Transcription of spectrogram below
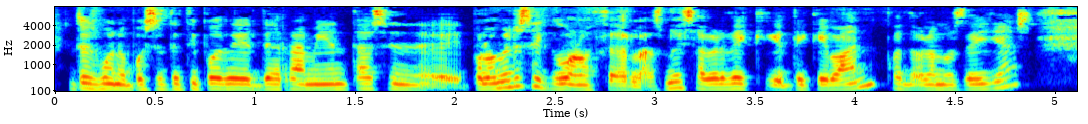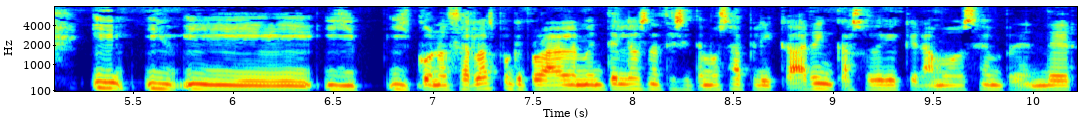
Entonces, bueno, pues este tipo de, herramientas, eh, por lo menos hay que conocerlas, ¿no? Y saber de qué, de qué van cuando hablamos de ellas y, y, conocerlas porque probablemente las necesitemos aplicar en caso de que queramos emprender.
